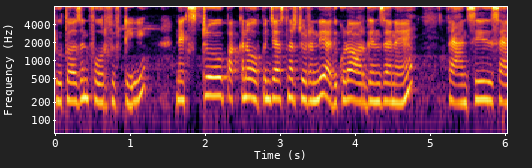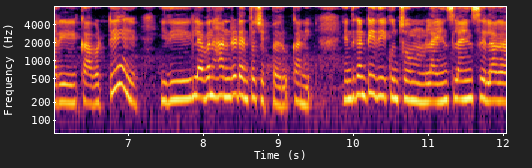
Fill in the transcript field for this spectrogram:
two thousand four fifty next పక్కన ఓపెన్ చేస్తున్నారు చూడండి అది కూడా ఆర్గెన్జానే. ఫ్యాన్సీ శారీ కాబట్టి ఇది లెవెన్ హండ్రెడ్ ఎంతో చెప్పారు కానీ. ఎందుకంటే ఇది కొంచెం లైన్స్ లైన్స్ ఇలాగా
